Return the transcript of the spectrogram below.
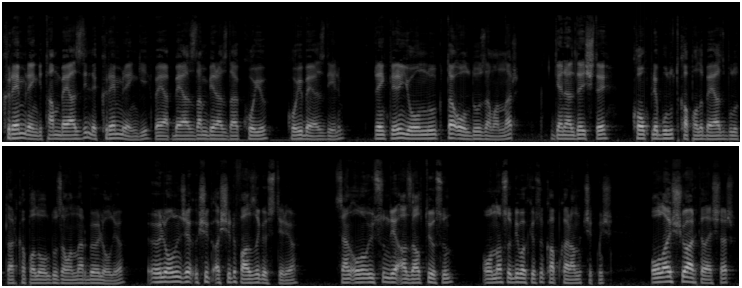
krem rengi tam beyaz değil de krem rengi veya beyazdan biraz daha koyu, koyu beyaz diyelim. Renklerin yoğunlukta olduğu zamanlar genelde işte komple bulut kapalı, beyaz bulutlar kapalı olduğu zamanlar böyle oluyor. Öyle olunca ışık aşırı fazla gösteriyor. Sen ona uysun diye azaltıyorsun. Ondan sonra bir bakıyorsun kapkaranlık çıkmış. Olay şu arkadaşlar.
